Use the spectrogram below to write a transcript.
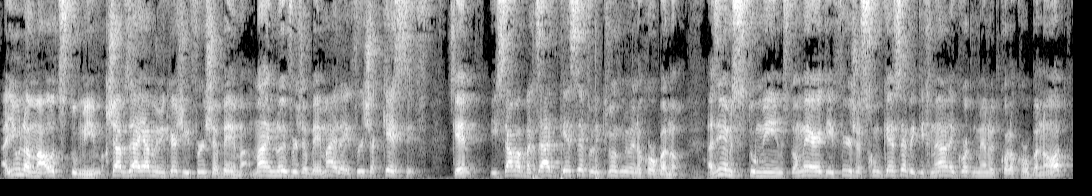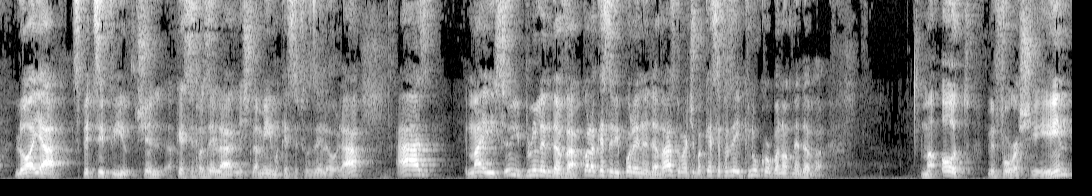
היו לה מעות סתומים, עכשיו זה היה במקרה שהיא הפרישה בהמה. מה אם לא הפרישה בהמה אלא הפרישה כסף, כן? היא שמה בצד כסף לקנות ממנו קורבנות. אז אם הם סתומים, זאת אומרת היא הפרישה סכום כסף, היא תכננה לקרות ממנו את כל הקורבנות, לא היה ספציפיות של הכסף הזה לשלמים, הכסף הזה לעולה, אז מה יישאו? יפלו לנדבה. כל הכסף ייפול לנדבה, זאת אומרת שבכסף הזה יקנו קורבנות נדבה. מעות מפורשים,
